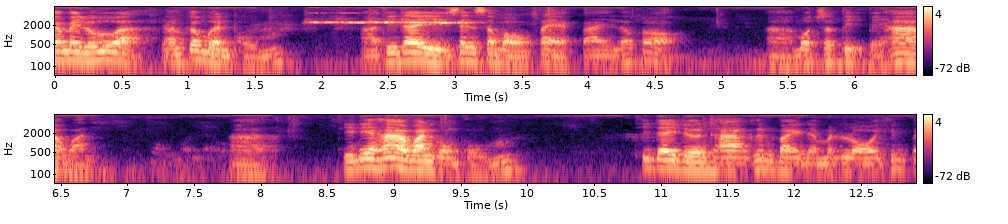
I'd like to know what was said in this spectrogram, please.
ก็ไม่รู้อะครับมันก็เหมือนผมอ่าที่ได้เส้นสมองแตกไปแล้วก็อ่าหมดสติไปห้าวันอ่าทีนี้ห้าวันของผม ที่ได้เดินทางขึ้นไปเนี่ยมันลอยขึ้นไป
